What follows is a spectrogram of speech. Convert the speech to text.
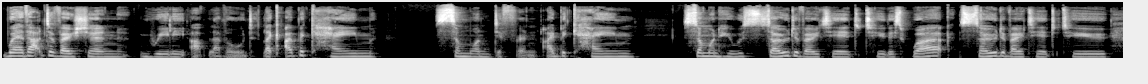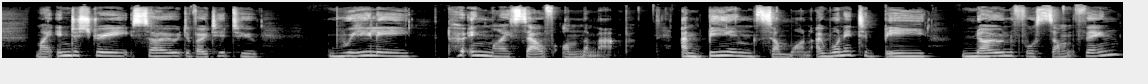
where that devotion really up leveled. Like I became someone different. I became someone who was so devoted to this work, so devoted to my industry, so devoted to really putting myself on the map and being someone. I wanted to be known for something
